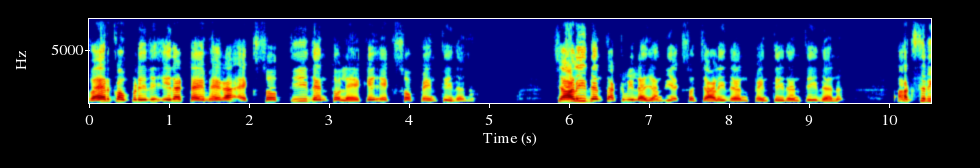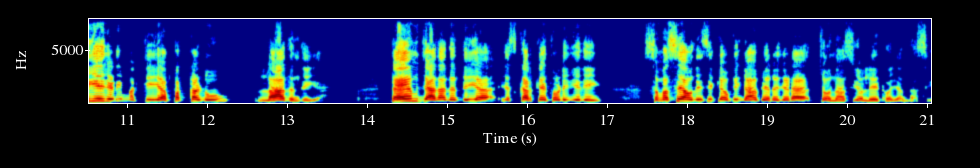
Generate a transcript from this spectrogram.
ਵਾਇਰ ਕੰਪਨੀ ਦੀ ਇਹਦਾ ਟਾਈਮ ਹੈਗਾ 130 ਦਿਨ ਤੋਂ ਲੈ ਕੇ 135 ਦਿਨ। 40 ਦਿਨ ਤੱਕ ਵੀ ਲੈ ਜਾਂਦੀ ਹੈ 140 ਦਿਨ 35 ਦਿਨ 30 ਦਿਨ। ਅਕਸਰ ਇਹ ਜਿਹੜੀ ਮੱਕੀ ਆ, ਪੱਕੜ ਨੂੰ ਲਾ ਦਿੰਦੀ ਆ। ਟਾਈਮ ਜ਼ਿਆਦਾ ਦਿੰਦੀ ਆ, ਇਸ ਕਰਕੇ ਥੋੜੀ ਜਿਹੀ ਸਮੱਸਿਆ ਆਉਂਦੀ ਸੀ ਕਿਉਂਕਿ ਗਾਂ ਫਿਰ ਜਿਹੜਾ ਝੋਨਾ ਸੀ, ਉਹ ਲੇਟ ਹੋ ਜਾਂਦਾ ਸੀ।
